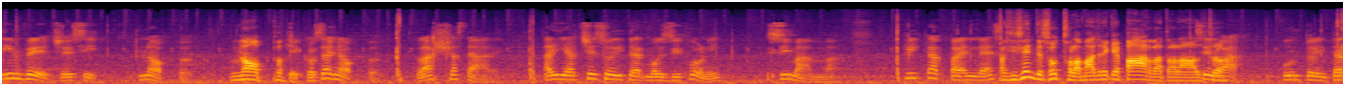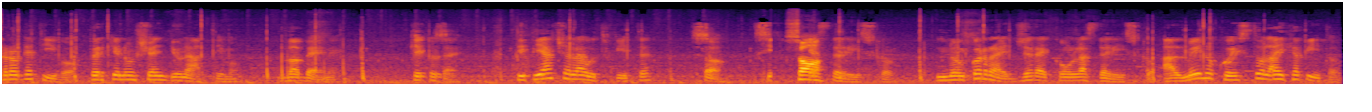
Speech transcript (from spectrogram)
Invece sì. Nop. Nope. Che cos'è Nop? Lascia stare. Hai acceso i termosifoni? Sì mamma. PKNS Ma si sente sotto la madre che parla, tra l'altro. va. Punto interrogativo. Perché non scendi un attimo? Va bene. Che cos'è? Ti piace l'outfit? So. Sì. So. Asterisco. Non correggere con l'asterisco. Almeno questo l'hai capito.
